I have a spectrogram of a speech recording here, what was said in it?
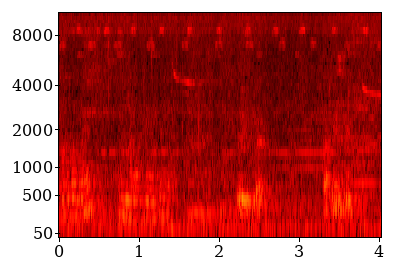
puedo comer la gente. Sí, claro.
